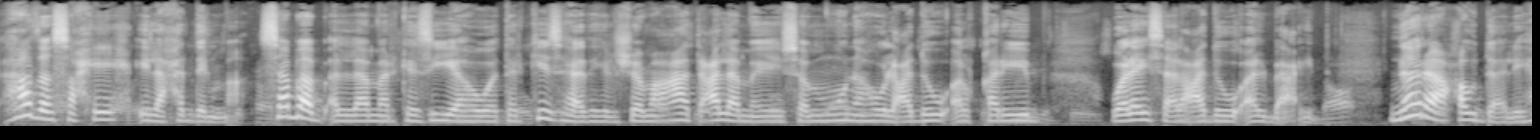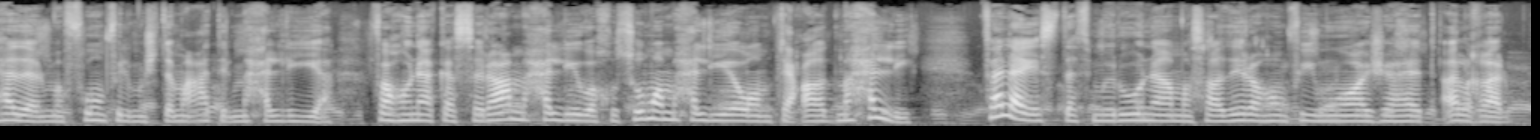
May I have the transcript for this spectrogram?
هذا صحيح إلى حد ما سبب اللامركزية هو تركيز هذه الجماعات على ما يسمونه العدو القريب وليس العدو البعيد نرى عودة لهذا المفهوم في المجتمعات المحلية فهناك صراع محلي وخصومة محلية وامتعاض محلي فلا يستثمرون مصادرهم في مواجهة الغرب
